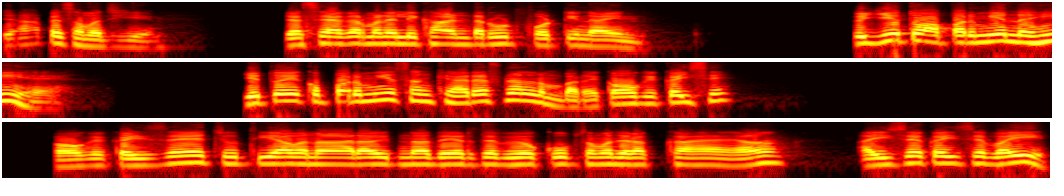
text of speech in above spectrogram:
यहाँ पे समझिए, जैसे अगर मैंने लिखा अंडर रूट फोर्टी नाइन तो ये तो अपरमीय नहीं है। ये तो एक अपरमीय संख्या रेफनल नंबर है, कहोगे कैसे? कहोगे, कैसे चुतिया बना रहा हो, इतना देर से बेवकूफ़ समझ रखा है हाँ? ऐसे कैसे भाई?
